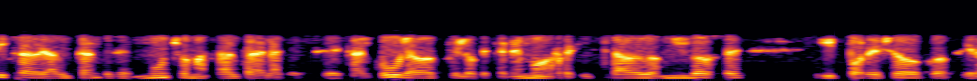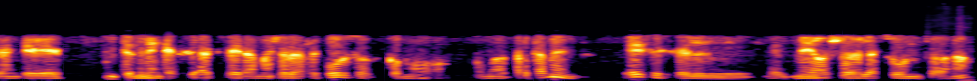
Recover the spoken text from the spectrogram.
cifra de habitantes es mucho más alta de la que se calcula o que lo que tenemos registrado en 2012 y por ello consideran que tendrían que acceder a mayores recursos como, como departamento. Ese es el, el meollo del asunto, ¿no?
